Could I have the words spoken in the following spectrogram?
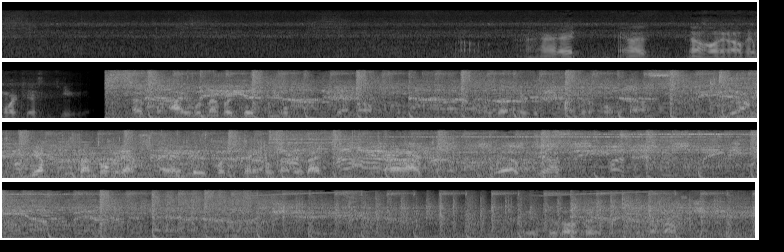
oh, alright. You know? No, hold on, okay, more just. Okay, I remember this from the demo. I'll go here, I'm gonna pull me down. Yep, the sun pulled me down, and there's a bunch of tentacles under that. Uh, 죄송합니다.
